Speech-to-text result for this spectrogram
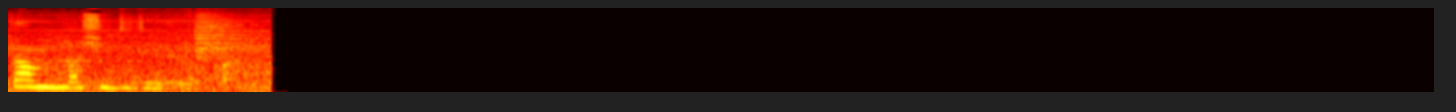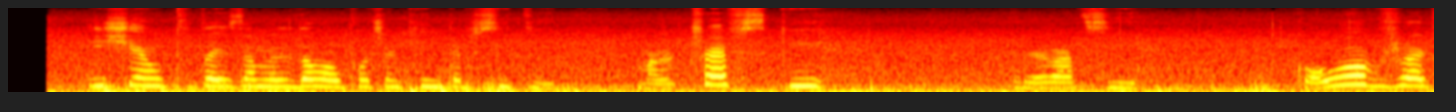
tam właśnie tutaj krok. I się tutaj zameldował pociąg Intercity Malczewski, relacji Kołobrzeg.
